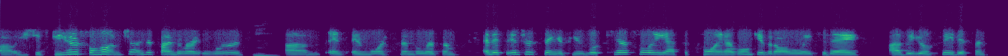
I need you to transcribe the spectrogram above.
oh he's just beautiful. I'm trying to find the right words mm. um, and and more symbolism. And it's interesting if you look carefully at the coin. I won't give it all away today, uh, but you'll see different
